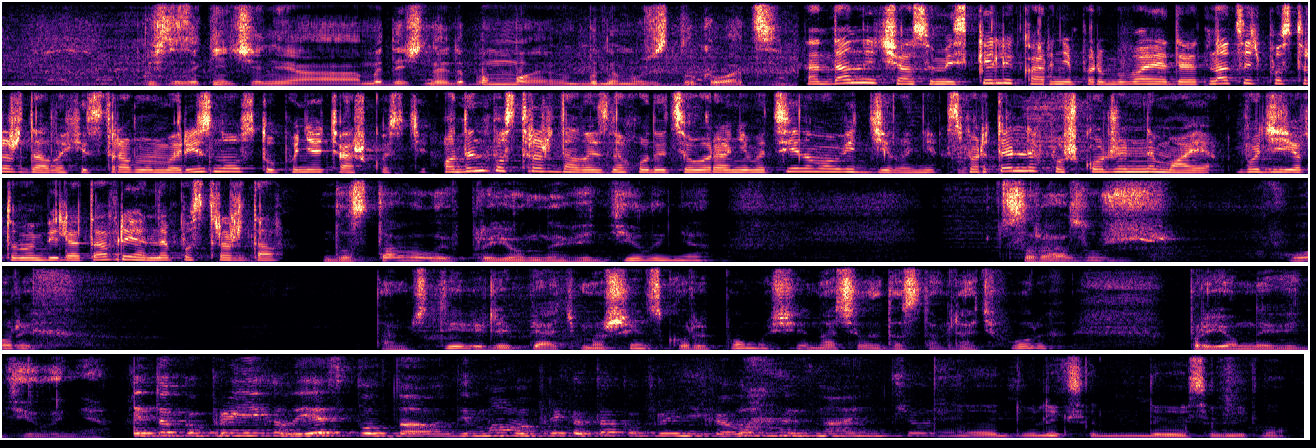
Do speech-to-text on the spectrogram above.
Після закінчення медичної допомоги ми будемо вже спілкуватися. На даний час у міській лікарні перебуває 19 постраждалих із травмами різного ступеня тяжкості. Один постраждалий знаходиться у реанімаційному відділенні. Смертельних пошкоджень немає. Водій автомобіля Таврія не постраждав. доставили в прийомне відділення. Зразу ж хворих, там 4 чи 5 машин скорої допомоги почали доставляти хворих в прийомне відділення. Я тільки приїхала, я з Полтави, де мама приїхала, тільки приїхала, не знаю нічого. Я Відвлікся, дивився в вікно,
